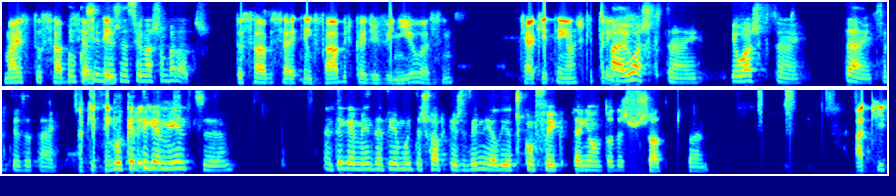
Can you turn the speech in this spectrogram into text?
Mas tu sabe Porque se aí tem, nacionais são baratos. tu sabe se aí tem fábrica de vinil, assim? Que aqui tem, acho que três. Ah, eu acho que tem. Eu acho que tem. Tem, certeza tem. Aqui tem Porque três. antigamente, antigamente havia muitas fábricas de vinil e eu desconfio que tenham todas fechado, portanto. Aqui,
